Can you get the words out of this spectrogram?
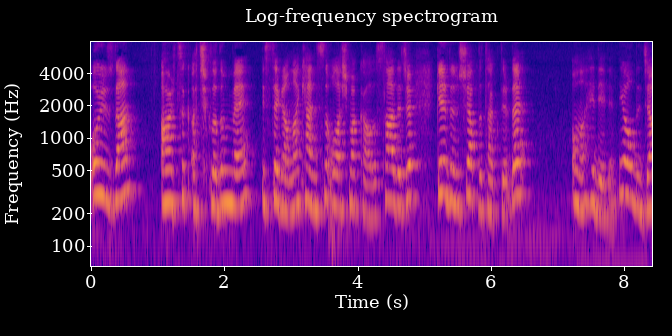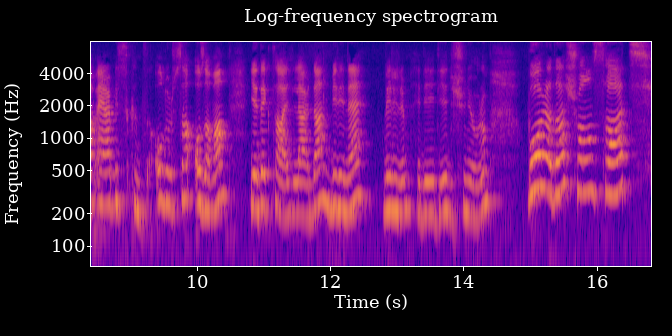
O yüzden artık açıkladım ve Instagram'dan kendisine ulaşmak kaldı. Sadece geri dönüş yaptığı takdirde ona hediyelerini yollayacağım. Eğer bir sıkıntı olursa o zaman yedek tarihlerden birine veririm hediye diye düşünüyorum. Bu arada şu an saat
